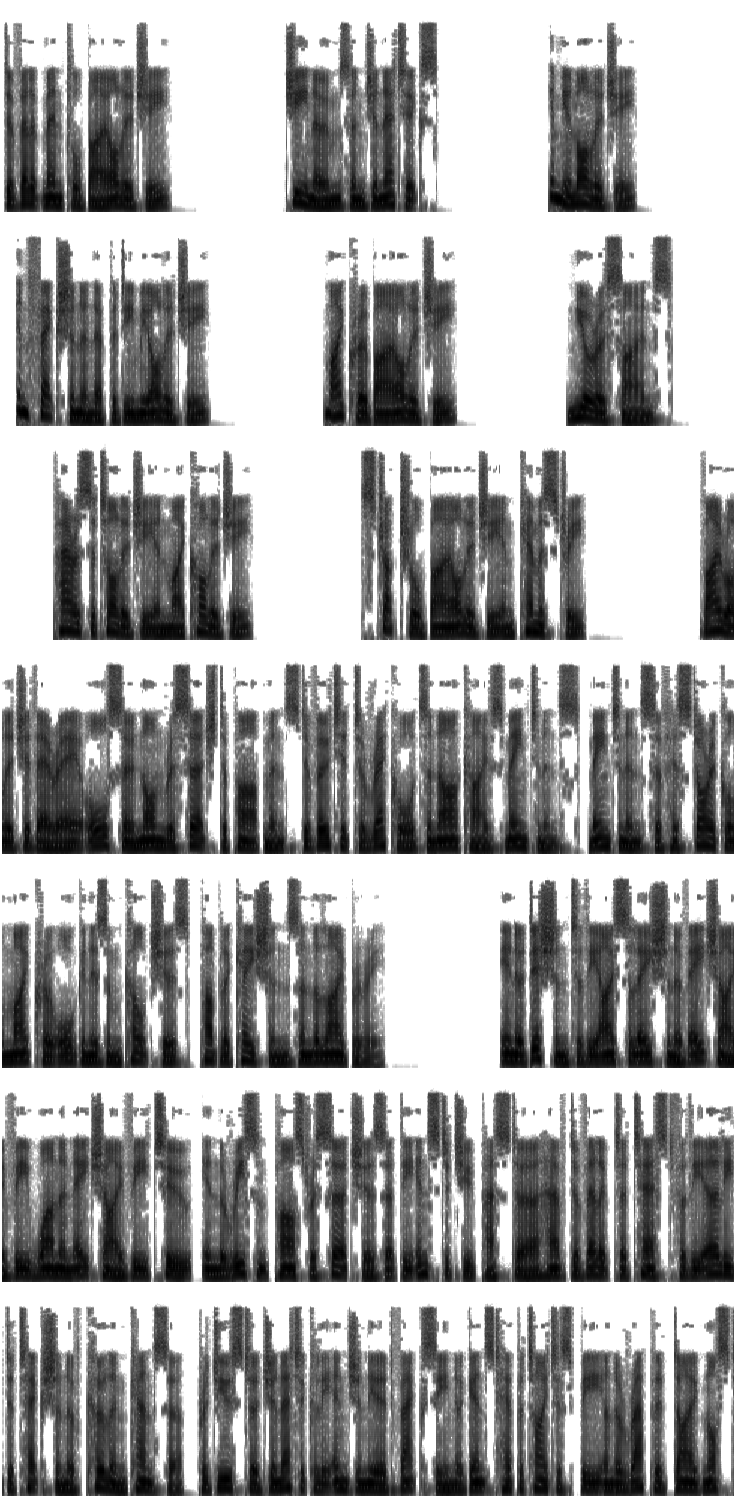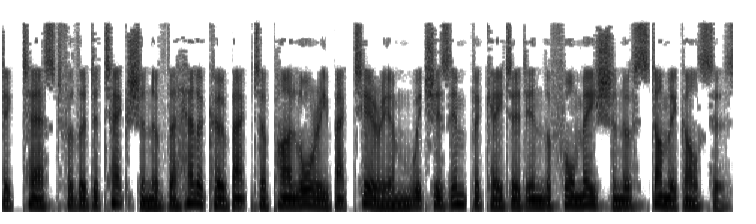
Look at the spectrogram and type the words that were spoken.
Developmental biology Genomes and genetics Immunology Infection and epidemiology Microbiology Neuroscience Parasitology and mycology Structural biology and chemistry Virology There are also non-research departments devoted to records and archives maintenance, maintenance of historical microorganism cultures, publications and the library. In addition to the isolation of HIV-1 and HIV-2, in the recent past researchers at the Institut Pasteur have developed a test for the early detection of colon cancer, produced a genetically engineered vaccine against hepatitis B and a rapid diagnostic test for the detection of the Helicobacter pylori bacterium which is implicated in the formation of stomach ulcers.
